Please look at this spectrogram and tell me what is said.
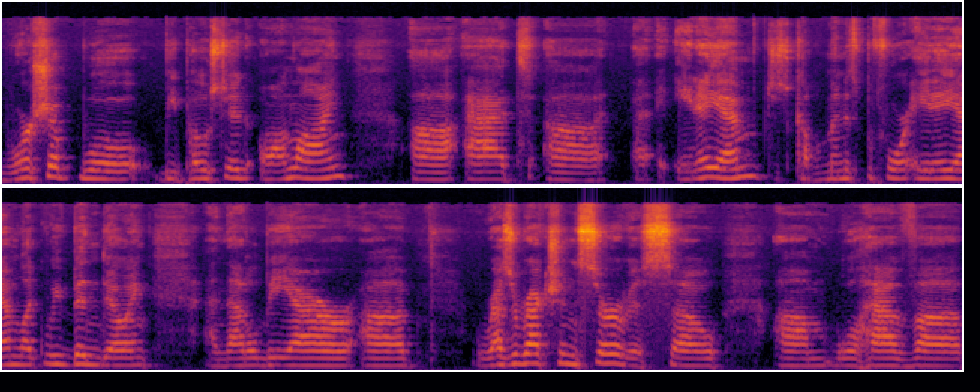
worship will be posted online uh, at uh, 8 a.m., just a couple minutes before 8 a.m., like we've been doing. And that'll be our uh, resurrection service. So um, we'll have uh,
